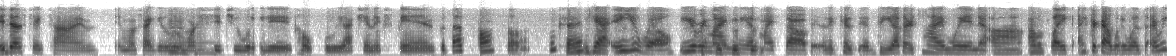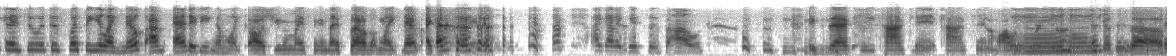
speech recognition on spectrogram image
it does take time. And once I get a little mm-hmm. more situated, hopefully I can expand. But that's awesome. Okay. Yeah, and you will. You remind me of myself because the other time when uh I was like, I forgot what it was. Are we gonna do it this Wednesday? You're like, nope, I'm editing. I'm like, oh, she reminds me of myself. I'm like, nope, I gotta, I gotta get this out. exactly, content, content. I'm always working mm-hmm. on it. Good stuff.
